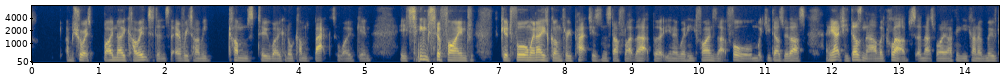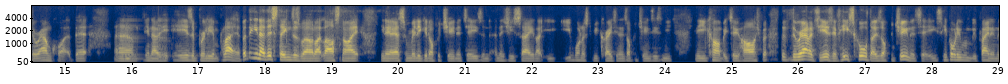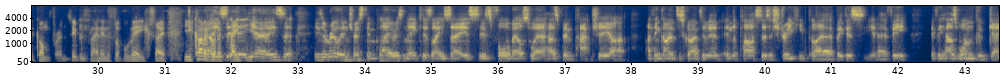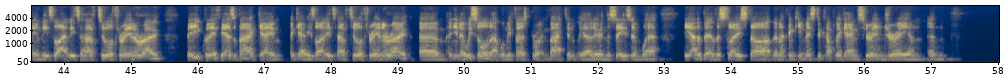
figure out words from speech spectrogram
I'm sure it's by no coincidence that every time he comes to Woking or comes back to Woking, he seems to find good form. I know he's gone through patches and stuff like that, but you know when he finds that form, which he does with us, and he actually doesn't at other clubs, and that's why I think he kind of moved around quite a bit. Um, mm. You know, he, he, is a brilliant player. But you know, there's things as well. Like last night, you know, he had some really good opportunities, and, and as you say, like you, you want us to be creating those opportunities, and you you, know, you can't be too harsh. But the, the, reality is, if he scored those opportunities, he probably wouldn't be playing in the conference. He'd be playing in the football league. So you kind of got to take. yeah, he's a he's a real interesting player, isn't he? Because like you say, his, his form elsewhere has been patchy. I, I think I've described him in, in the past as a streaky player because you know if he if he has one good game, he's likely to have two or three in a row. But equally, if he has a bad game, again, he's likely to have two or three in a row. Um, and, you know, we saw that when we first brought him back, didn't we, earlier in the season, where he had a bit of a slow start. Then I think he missed a couple of games through injury. And, and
